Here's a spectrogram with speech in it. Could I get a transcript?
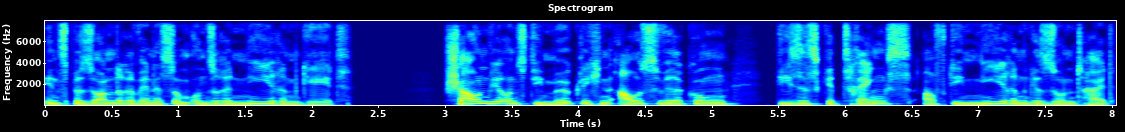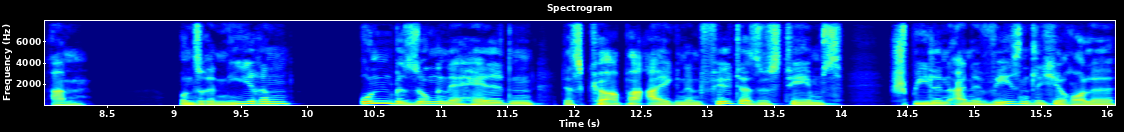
insbesondere wenn es um unsere Nieren geht. Schauen wir uns die möglichen Auswirkungen dieses Getränks auf die Nierengesundheit an. Unsere Nieren, unbesungene Helden des körpereigenen Filtersystems, spielen eine wesentliche Rolle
